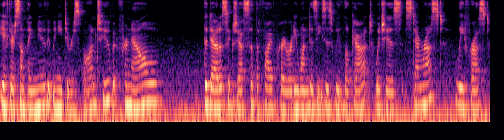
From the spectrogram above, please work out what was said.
if there's something new that we need to respond to. But for now, the data suggests that the five priority one diseases we look at, which is stem rust, leaf rust,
